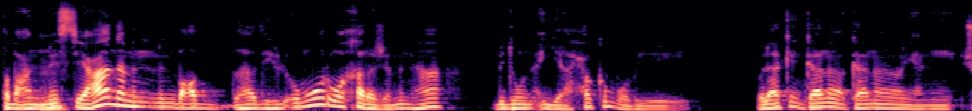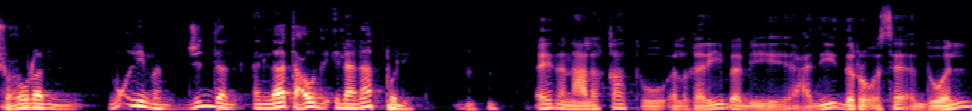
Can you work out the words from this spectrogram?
طبعا م. ميسي عانى من من بعض هذه الأمور وخرج منها بدون أي حكم وب ولكن كان كان يعني شعورا مؤلما جدا أن لا تعود إلى نابولي. أيضا علاقاته الغريبة بعديد الرؤساء الدول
